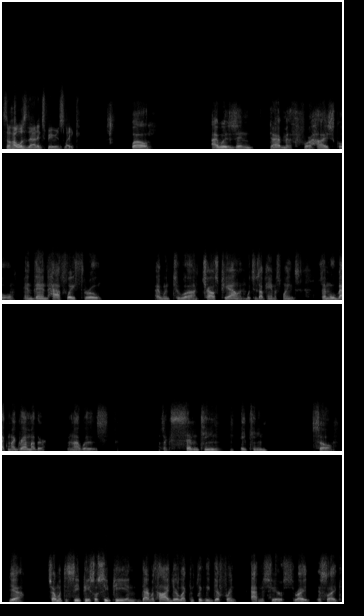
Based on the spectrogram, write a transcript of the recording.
So how was that experience like? Well, I was in Dartmouth for high school, and then halfway through, I went to uh, Charles P. Allen, which is up Hammers Plains. So I moved back with my grandmother when I was I was like 17, 18. So yeah. So I went to CP. So CP and Dartmouth High, they're like completely different atmospheres, right? It's like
